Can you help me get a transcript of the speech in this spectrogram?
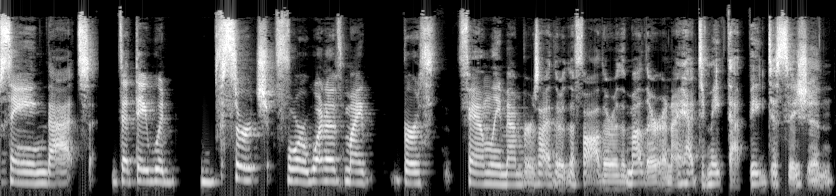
saying that that they would search for one of my birth family members either the father or the mother and I had to make that big decision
